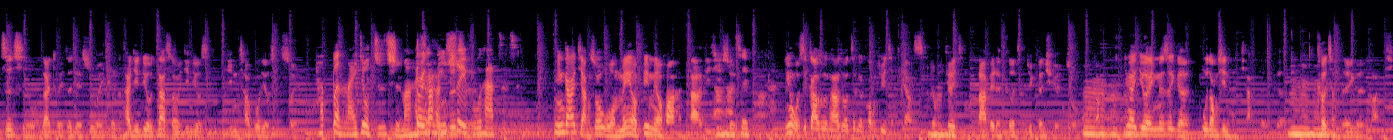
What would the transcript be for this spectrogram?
支持我在推这些数位课程，他已经六那时候已经六十，已经超过六十岁了。他本来就支持吗？还是您说服他支持？应该讲说我没有，并没有花很大的力气说服他。因为我是告诉他说，这个工具怎么样使用，你可以怎么搭配的课程去跟学员做互动。因为 UME 是一个互动性很强的一个个课程的一个软体。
